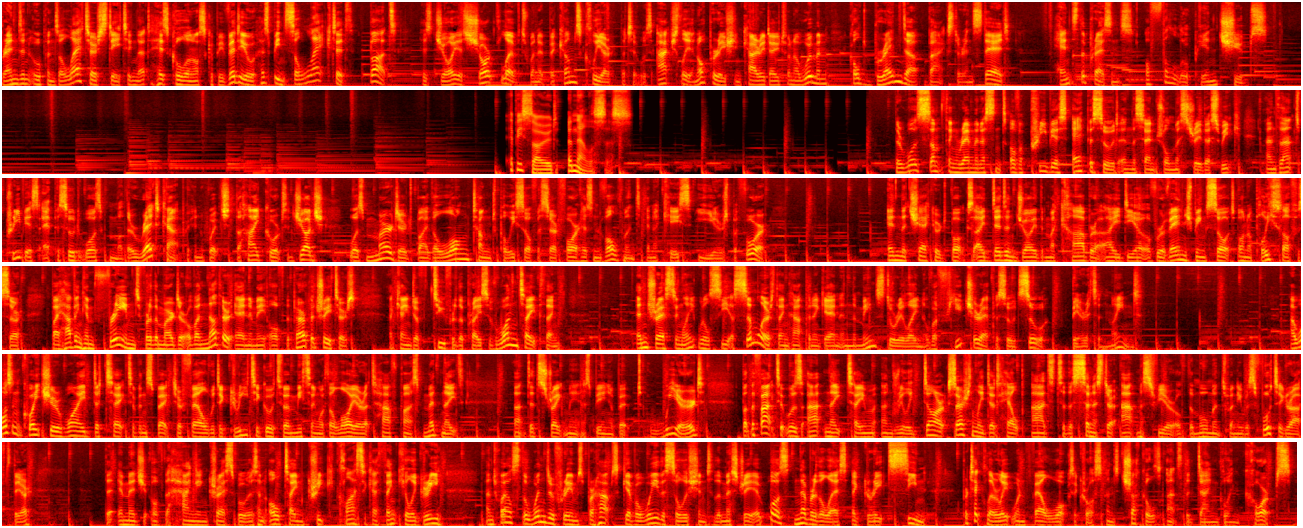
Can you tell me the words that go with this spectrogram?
Brendan opens a letter stating that his colonoscopy video has been selected, but his joy is short lived when it becomes clear that it was actually an operation carried out on a woman called Brenda Baxter instead, hence the presence of fallopian tubes. Episode Analysis There was something reminiscent of a previous episode in the Central Mystery this week, and that previous episode was Mother Redcap, in which the High Court judge was murdered by the long tongued police officer for his involvement in a case years before. In the checkered box, I did enjoy the macabre idea of revenge being sought on a police officer by having him framed for the murder of another enemy of the perpetrators, a kind of two for the price of one type thing. Interestingly, we'll see a similar thing happen again in the main storyline of a future episode, so bear it in mind. I wasn't quite sure why Detective Inspector Fell would agree to go to a meeting with a lawyer at half past midnight. That did strike me as being a bit weird, but the fact it was at night time and really dark certainly did help add to the sinister atmosphere of the moment when he was photographed there. The image of the hanging Crespo is an all time Creek classic, I think you'll agree. And whilst the window frames perhaps give away the solution to the mystery, it was nevertheless a great scene, particularly when Fell walks across and chuckles at the dangling corpse.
